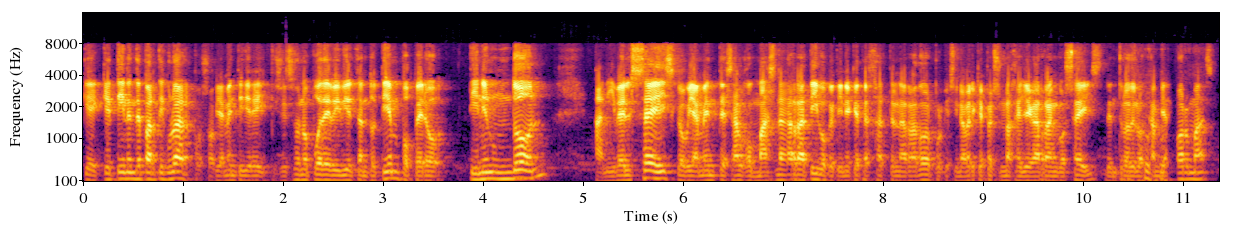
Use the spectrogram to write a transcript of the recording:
que ¿qué tienen de particular? Pues obviamente diréis, pues eso no puede vivir tanto tiempo, pero tienen un don a nivel 6, que obviamente es algo más narrativo que tiene que dejarte el narrador, porque si no, a ver qué personaje llega a rango 6 dentro de los formas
